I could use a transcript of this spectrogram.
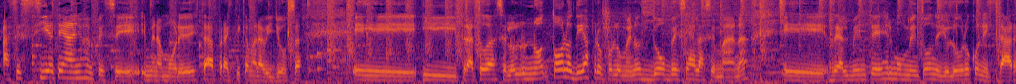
hace siete años empecé, y me enamoré de esta práctica maravillosa eh, y trato de hacerlo, no todos los días, pero por lo menos dos veces a la semana. Eh, realmente es el momento donde yo logro conectar,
